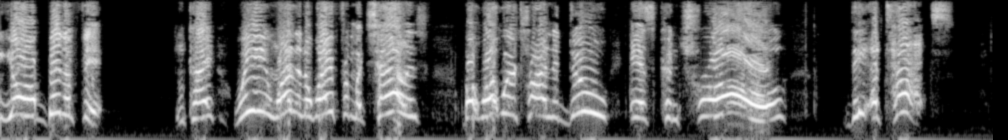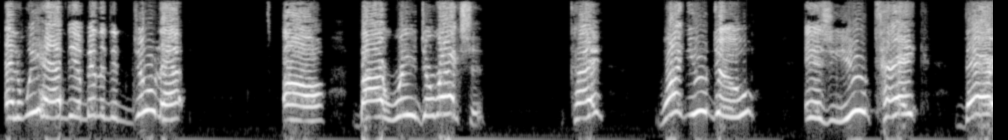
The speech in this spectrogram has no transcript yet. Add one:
your benefit. Okay? We ain't running away from a challenge, but what we're trying to do is control the attacks. And we have the ability to do that uh, by redirection. Okay? What you do is you take their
